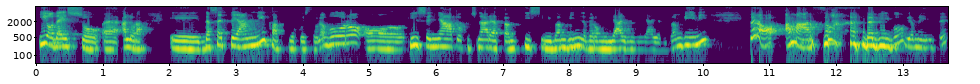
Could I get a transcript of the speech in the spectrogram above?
Io adesso, eh, allora, eh, da sette anni faccio questo lavoro, ho insegnato a cucinare a tantissimi bambini, davvero migliaia e migliaia di bambini, però a marzo, dal vivo ovviamente,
